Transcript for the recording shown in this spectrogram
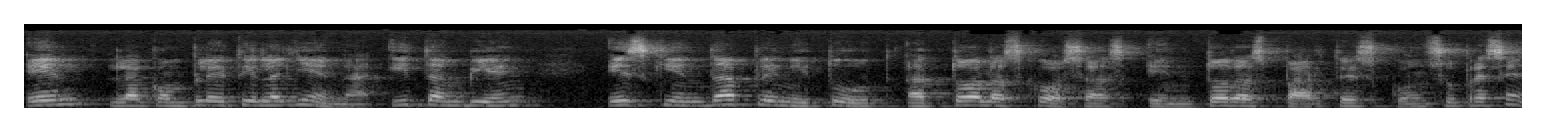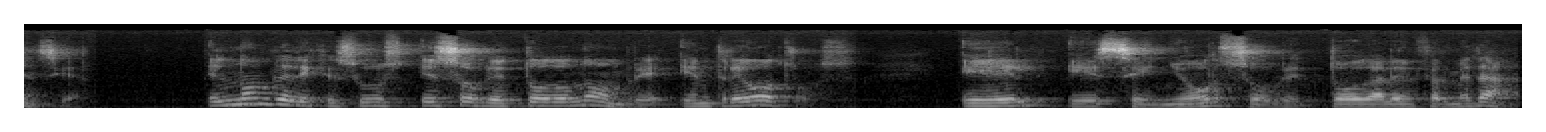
Él la completa y la llena, y también es quien da plenitud a todas las cosas en todas partes con su presencia. El nombre de Jesús es sobre todo nombre, entre otros. Él es Señor sobre toda la enfermedad.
